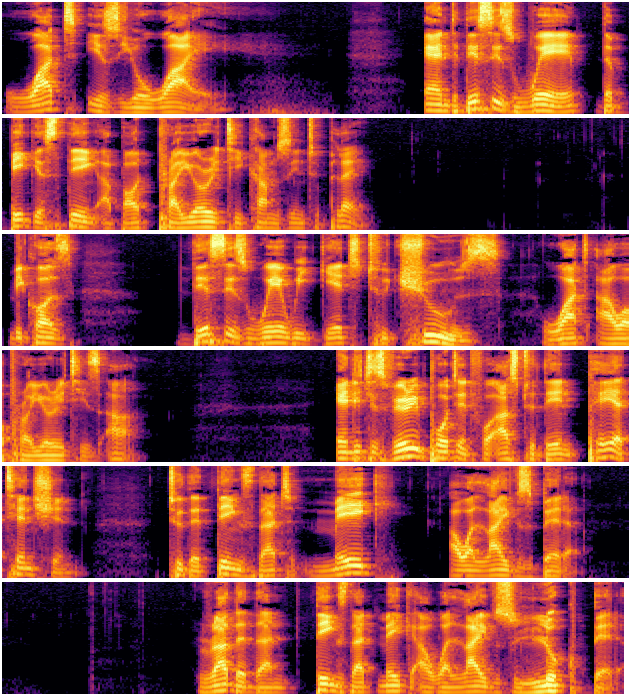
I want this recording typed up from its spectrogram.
what is your why? And this is where the biggest thing about priority comes into play. Because this is where we get to choose what our priorities are. And it is very important for us to then pay attention to the things that make our lives better rather than things that make our lives look better.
